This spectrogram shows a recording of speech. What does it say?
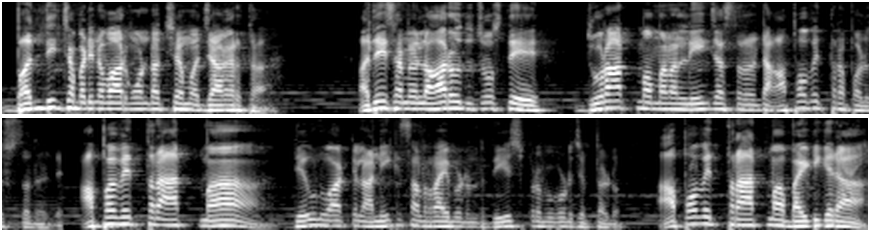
బంధించబడిన వారు ఉండొచ్చేమో జాగ్రత్త. అదే సమయంలో ఆ రోజు చూస్తే దురాత్మ మనల్ని ఏం చేస్తాడంటే అపవిత్ర అపవిత్ర ఆత్మ దేవుని వాక్యం అనేక సార్లు రాయబడి ఉంటుంది. యేసుప్రభు కూడా చెప్తాడు. అపవిత్ర ఆత్మ బయటికి రా.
